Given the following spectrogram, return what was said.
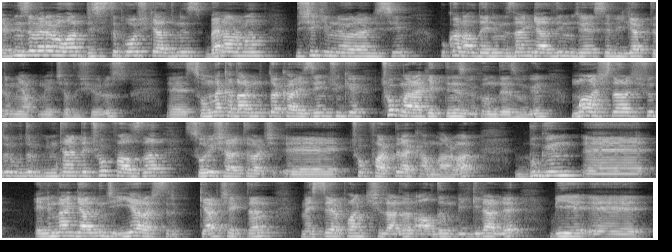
Hepinize merhabalar. Tıp'a hoş geldiniz. Ben Arman. Diş hekimliği öğrencisiyim. Bu kanalda elimizden geldiğince size bilgi aktarımı yapmaya çalışıyoruz. Ee, sonuna kadar mutlaka izleyin çünkü çok merak ettiğiniz bir konudayız bugün. Maaşlar şudur budur internette çok fazla soru işareti var. Ee, çok farklı rakamlar var. Bugün e, elimden geldiğince iyi araştırıp gerçekten mesleği yapan kişilerden aldığım bilgilerle bir e,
